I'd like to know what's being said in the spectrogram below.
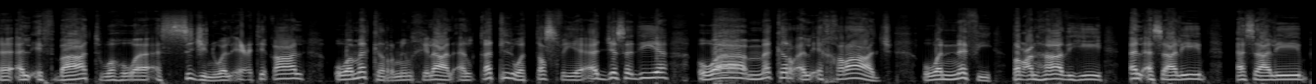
الإثبات وهو السجن والإعتقال ومكر من خلال القتل والتصفية الجسدية ومكر الإخراج والنفي. طبعا هذه الأساليب أساليب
